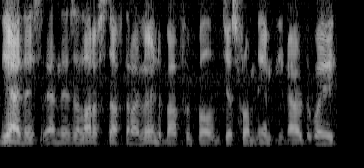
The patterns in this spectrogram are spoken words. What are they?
yeah, there's and there's a lot of stuff that I learned about football just from him. You know, the way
